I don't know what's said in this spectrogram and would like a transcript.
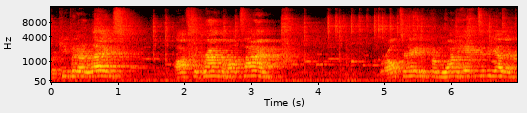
We're keeping our legs off the ground the whole time. We're alternating from one hip to the other.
